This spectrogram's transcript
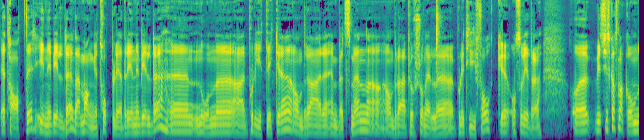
etater inne i bildet. Det er mange toppledere inne i bildet. Eh, noen er politikere, andre er embetsmenn, andre er profesjonelle politifolk osv. Hvis vi skal snakke om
